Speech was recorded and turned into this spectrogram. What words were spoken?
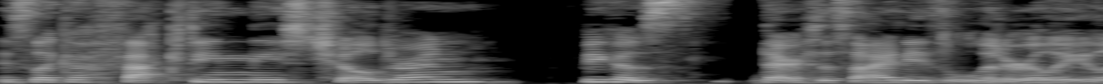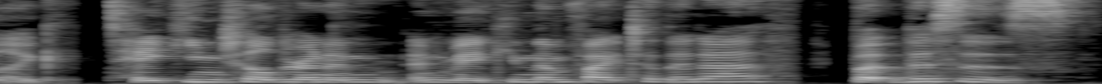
is like affecting these children because their society is literally like taking children and, and making them fight to the death. But this is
